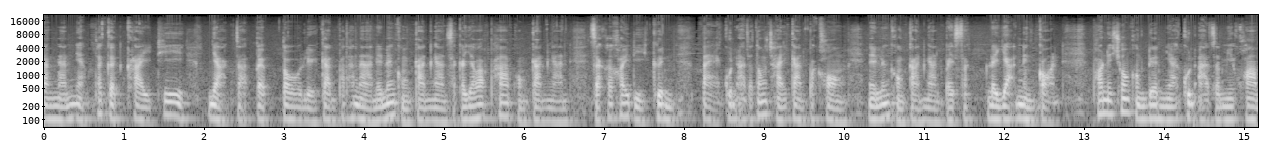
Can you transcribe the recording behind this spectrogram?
ดังนั้นเนี่ยถ้าเกิดใครที่อยากจะเติบโตหรือการพัฒนาในเรื่องของการงานศักยภาพของการงานจะค่อยๆดีขึ้น แต่คุณอาจจะต้องใช้การประคองในเรื่องของการงานไปสักระยะหนึ่งก่อน เพราะในช่วงของเดือนนี้คุณอาจจะมีความ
